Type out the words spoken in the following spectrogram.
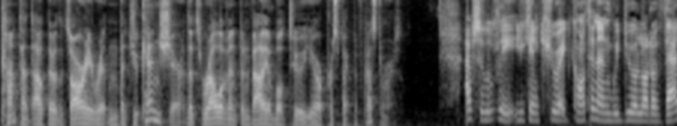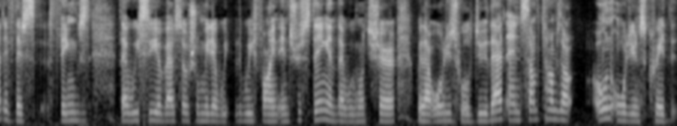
content out there that's already written that you can share that's relevant and valuable to your prospective customers absolutely. You can curate content and we do a lot of that. If there's things that we see about social media we, we find interesting and that we want to share with our audience we'll do that. And sometimes our own audience create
